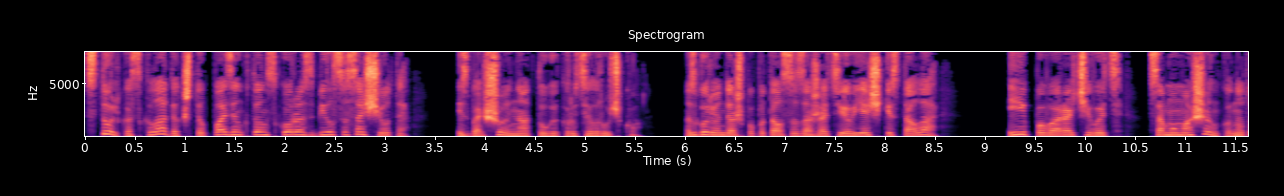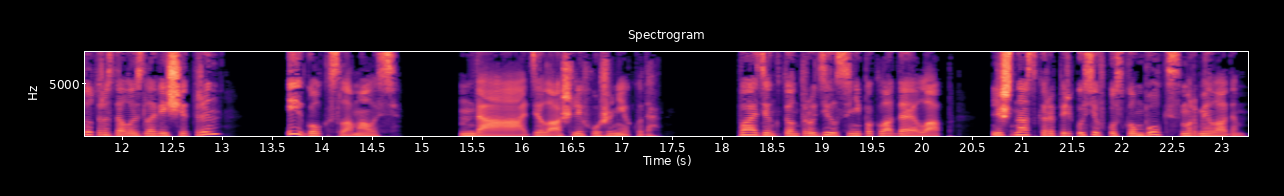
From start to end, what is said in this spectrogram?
столько складок, что Паддингтон скоро сбился со счета и с большой натугой крутил ручку. С горя он даже попытался зажать ее в ящике стола и поворачивать саму машинку, но тут раздалось зловещий трын, и иголка сломалась. Да, дела шли хуже некуда. Паддингтон трудился, не покладая лап, лишь наскоро перекусив куском булки с мармеладом.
